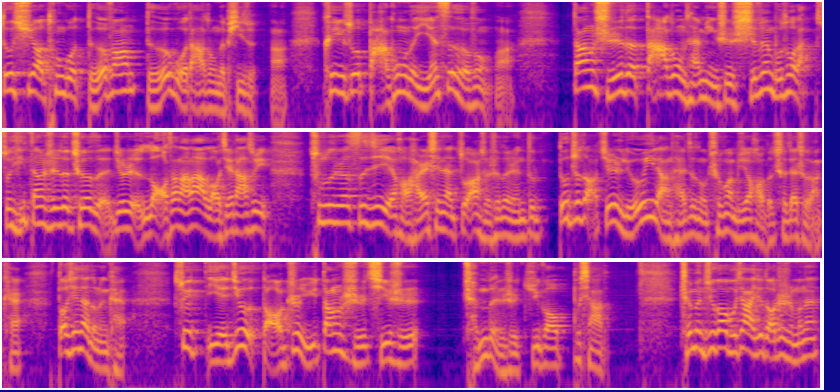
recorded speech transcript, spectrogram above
都需要通过德方德国大众的批准啊，可以说把控的严丝合缝啊。当时的大众产品是十分不错的，所以当时的车子就是老桑塔纳、老捷达，所以出租车司机也好，还是现在做二手车的人都都知道，其实留一两台这种车况比较好的车在手上开，到现在都能开，所以也就导致于当时其实成本是居高不下的。成本居高不下，也就导致什么呢？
